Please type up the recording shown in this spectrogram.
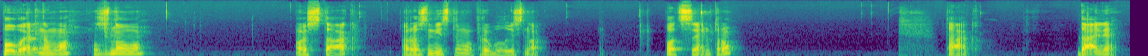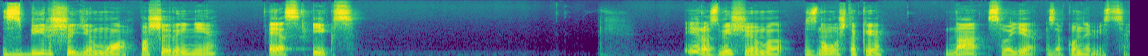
повернемо знову. Ось так. Розмістимо приблизно по центру. Так. Далі збільшуємо по ширині SX. І розміщуємо знову ж таки на своє законне місце.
